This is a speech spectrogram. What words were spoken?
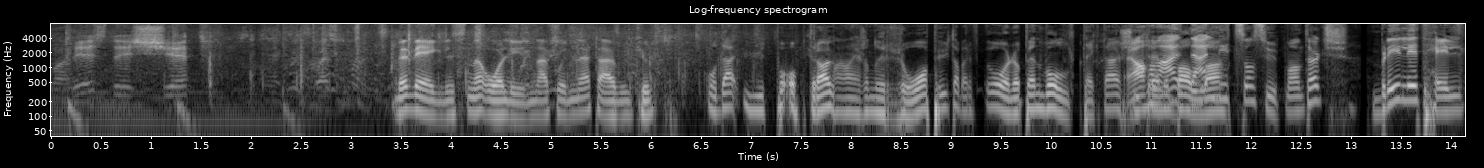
What is this shit? Bevegelsene og lyden er koordinert. Det er jo kult. Og det er ut på oppdrag. Han er sånn rå put. da, Bare ordner opp en voldtekt der. Ja, han er, det er litt sånn Supermann-touch. Blir litt helt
